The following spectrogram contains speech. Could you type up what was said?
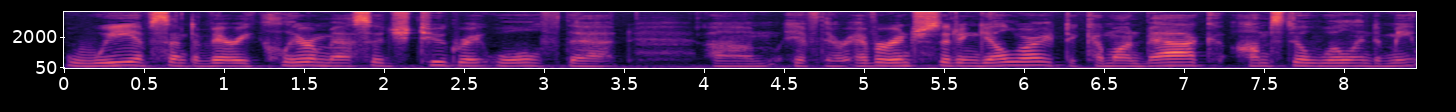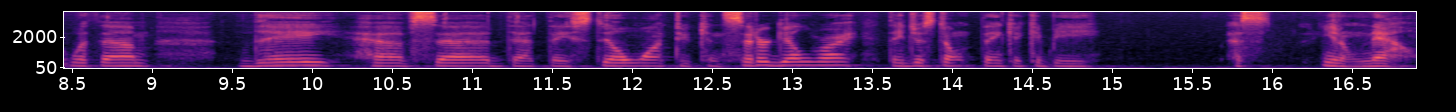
we have sent a very clear message to Great Wolf that um, if they're ever interested in Gilroy, to come on back. I'm still willing to meet with them. They have said that they still want to consider Gilroy. They just don't think it could be, as, you know, now.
